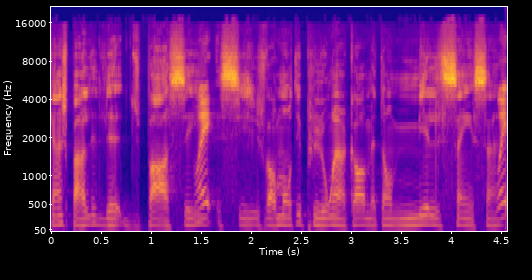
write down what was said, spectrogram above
quand je parlais de- du passé, Oui. si je vais remonter plus loin encore, mettons 1500, Oui.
